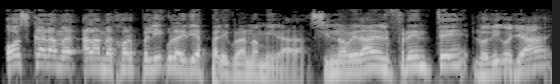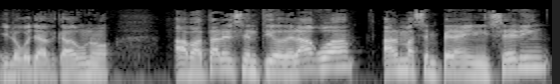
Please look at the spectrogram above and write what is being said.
Oscar a la mejor película y 10 películas nominadas. Sin novedad en el frente, lo digo ya, y luego ya cada uno. Avatar el sentido del agua, Almas en pena y Inisherin,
